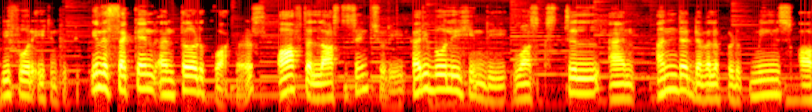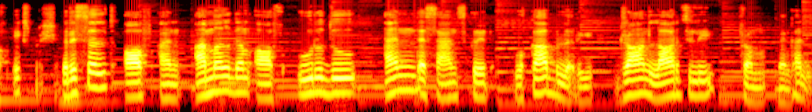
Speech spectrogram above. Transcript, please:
before 1850. In the second and third quarters of the last century, Hariboli Hindi was still an underdeveloped means of expression. The result of an amalgam of Urdu and the Sanskrit vocabulary drawn largely from Bengali.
